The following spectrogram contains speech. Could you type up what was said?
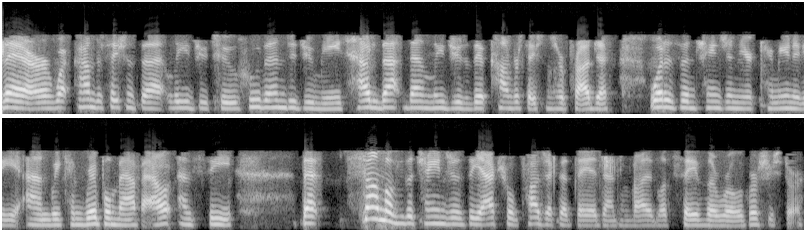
There, what conversations did that lead you to? Who then did you meet? How did that then lead you to the conversations or projects? What has been changed in your community? And we can ripple map out and see that some of the changes, the actual project that they identified, let's say the rural grocery store.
